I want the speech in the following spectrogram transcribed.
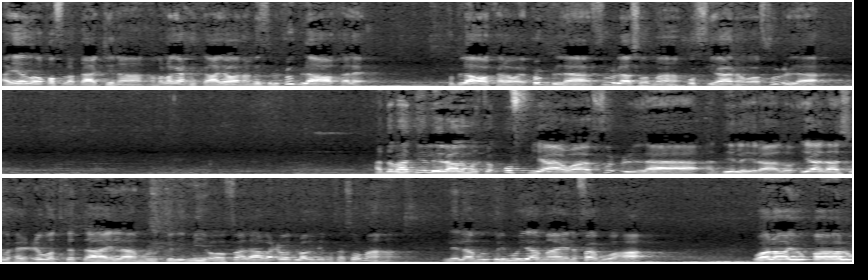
ayadoo qof la dhaajinaa ama laga xikaayoona mithlu xubla oo kale. Xubla oo kale waay. Xubla fucla soo maaha. Ufyaana waa fucla haddaba haddii la yidhaahdo marka ufya waa fucla haddii la yidhaahdo ya-daasi waxay ciwad ka tahay laamulkelimihii oo fadahabaa ciwad looga dhig marka soo maaha. Ile laamulkelimuhu ya maahayna fa buu ahaa. Walaa yuqaalu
